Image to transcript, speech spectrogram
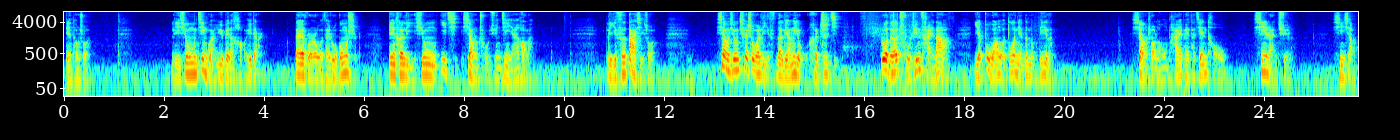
点头说：“李兄尽管预备的好一点，待会儿我再入宫时，便和李兄一起向楚军进言好了。”李斯大喜说：“项兄却是我李斯的良友和知己，若得楚军采纳，也不枉我多年的努力了。”项少龙拍拍他肩头。欣然去了，心想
